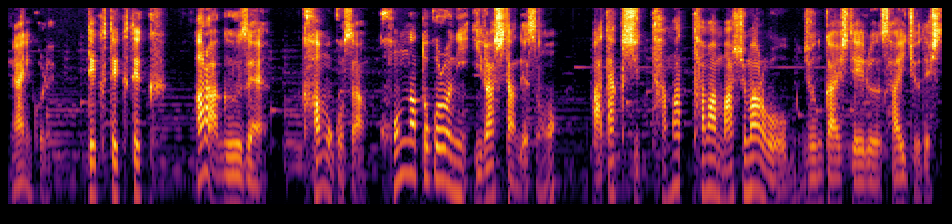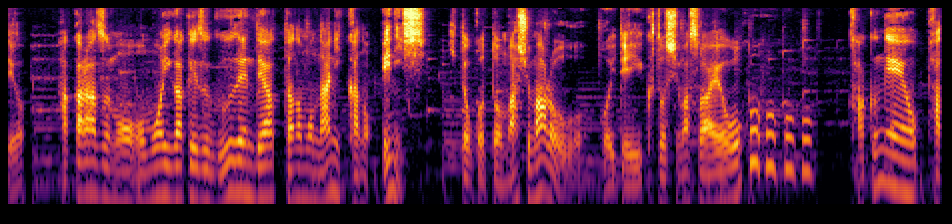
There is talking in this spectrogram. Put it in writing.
何これテクテクテク。あら、偶然。かもこさん、こんなところにいらしたんですの？私、たまたまマシュマロを巡回している最中でしたよ。図らずも思いがけず偶然出会ったのも何かの絵にし、一言マシュマロを置いていくとしますわよ。ほほほほ。格言をパッ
